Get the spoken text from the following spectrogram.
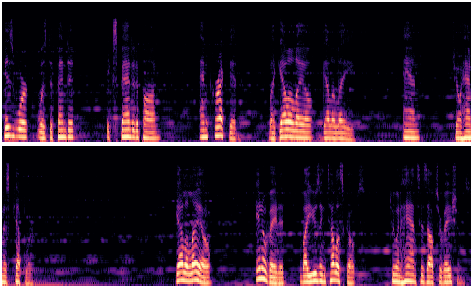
His work was defended, expanded upon, and corrected by Galileo Galilei and Johannes Kepler. Galileo innovated by using telescopes to enhance his observations.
